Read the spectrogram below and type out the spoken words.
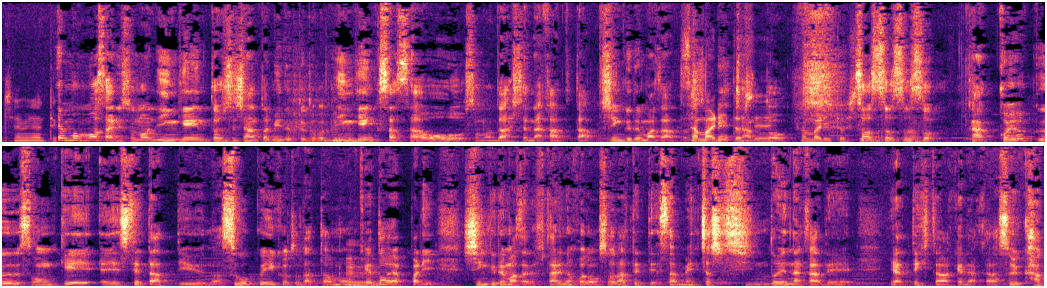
ちなみになんてでもまさにその人間としてちゃんと見るってところ人間臭さをその出してなかった。シングルマザーとして、ね、サマリとしてちゃんと。サマリとして。そうそうそうそう。かっこよく尊敬してたっていうのはすごくいいことだと思うけど、うん。やっぱりシングルマザーで2人の子供を育ててさめっちゃしんどい中でやってきたわけだからそういうかっ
